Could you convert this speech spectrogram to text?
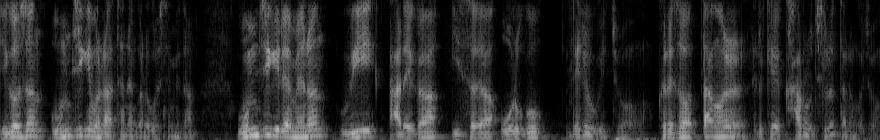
이것은 움직임을 나타내는 거라고 했습니다. 움직이려면은 위 아래가 있어야 오르고 내려오겠죠. 그래서 땅을 이렇게 가로 질렀다는 거죠.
